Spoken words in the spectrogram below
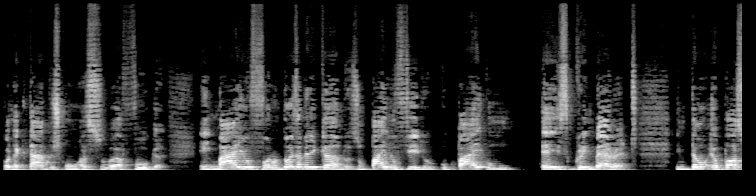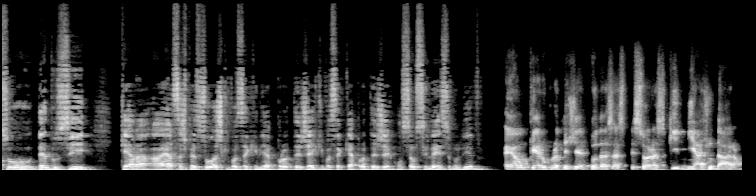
conectados com a sua fuga. Em maio foram dois americanos, um pai e um filho, o pai um ex-Green Beret. Então eu posso deduzir que era a essas pessoas que você queria proteger, que você quer proteger com seu silêncio no livro? eu quero proteger todas as pessoas que me ajudaram.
